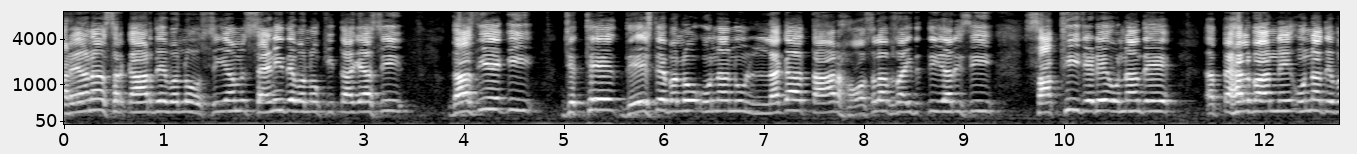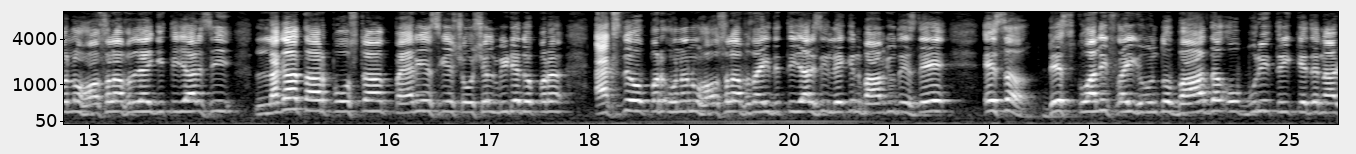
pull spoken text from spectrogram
ਹਰਿਆਣਾ ਸਰਕਾਰ ਦੇ ਵੱਲੋਂ ਸੀਐਮ ਸੈਣੀ ਦੇ ਵੱਲੋਂ ਕੀਤਾ ਗਿਆ ਸੀ ਦੱਸ ਦਈਏ ਕਿ ਜਿੱਥੇ ਦੇਸ਼ ਦੇ ਵੱਲੋਂ ਉਹਨਾਂ ਨੂੰ ਲਗਾਤਾਰ ਹੌਸਲਾ ਅਫਜ਼ਾਈ ਦਿੱਤੀ ਜਾ ਰਹੀ ਸੀ, ਸਾਥੀ ਜਿਹੜੇ ਉਹਨਾਂ ਦੇ ਪਹਿਲਵਾਨ ਨੇ ਉਹਨਾਂ ਦੇ ਵੱਲੋਂ ਹੌਸਲਾ ਅਫਜ਼ਾਈ ਕੀਤੀ ਜਾ ਰਹੀ ਸੀ। ਲਗਾਤਾਰ ਪੋਸਟਾਂ ਪੈ ਰਹੀਆਂ ਸੀ ਸੋਸ਼ਲ ਮੀਡੀਆ ਦੇ ਉੱਪਰ ਐਕਸ ਦੇ ਉੱਪਰ ਉਹਨਾਂ ਨੂੰ ਹੌਸਲਾ ਅਫਜ਼ਾਈ ਦਿੱਤੀ ਜਾ ਰਹੀ ਸੀ। ਲੇਕਿਨ ਬਾਵਜੂਦ ਇਸ ਦੇ, ਇਸ ਡਿਸਕੁਆਲੀਫਾਈ ਹੋਣ ਤੋਂ ਬਾਅਦ ਉਹ ਬੁਰੀ ਤਰੀਕੇ ਦੇ ਨਾਲ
